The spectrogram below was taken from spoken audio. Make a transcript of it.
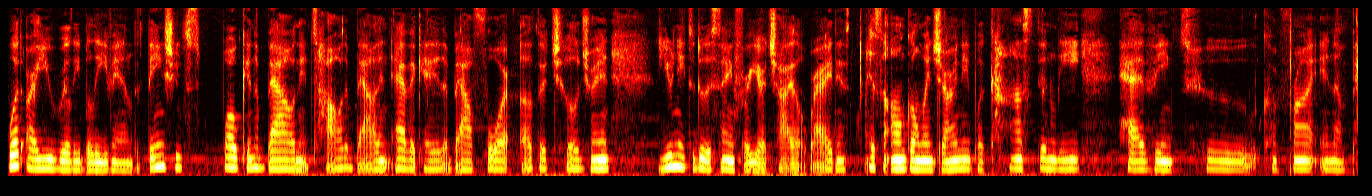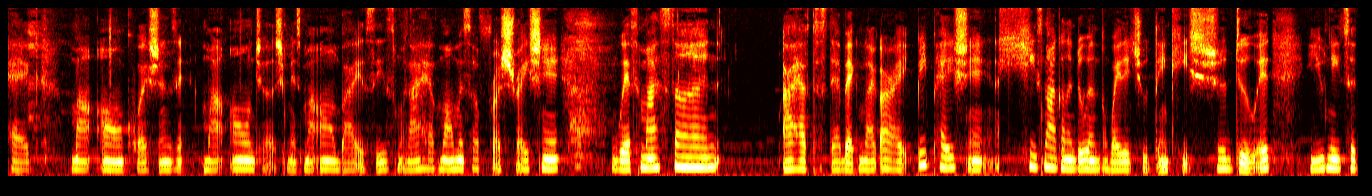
what are you really believing? The things you've spoken about and taught about and advocated about for other children, you need to do the same for your child, right? And It's an ongoing journey, but constantly having to confront and unpack my own questions, my own judgments, my own biases. When I have moments of frustration with my son, I have to step back and be like, all right, be patient. He's not going to do it in the way that you think he should do it. You need to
